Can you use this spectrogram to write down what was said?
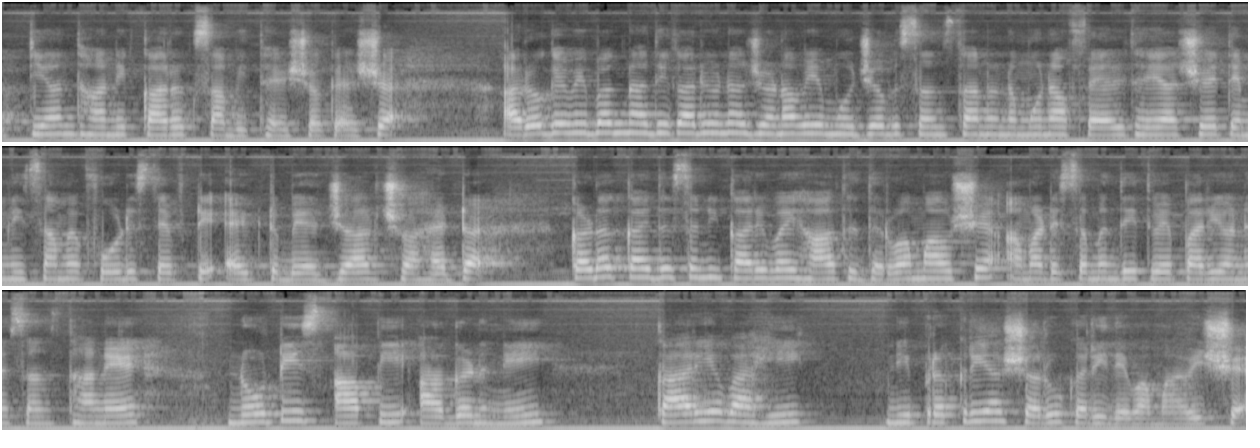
અત્યંત હાનિકારક સાબિત થઈ શકે છે. આરોગ્ય વિભાગના અધિકારીઓના જણાવ્યા મુજબ સંસ્થાના નમૂના ફેલ થયા છે. તેમની સામે ફૂડ સેફ્ટી એક્ટ બે હજાર છ હેઠળ કડક કાયદેસરની કાર્યવાહી હાથ ધરવામાં આવશે. આ માટે સંબંધિત વેપારીઓ અને સંસ્થાને નોટિસ આપી આગળની કાર્યવાહીની પ્રક્રિયા શરૂ કરી દેવામાં આવી છે.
